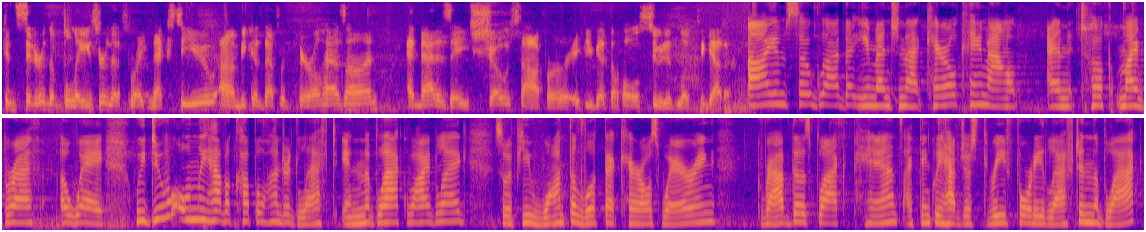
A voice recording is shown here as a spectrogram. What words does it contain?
consider the blazer that's right next to you um, because that's what Carol has on. And that is a showstopper if you get the whole suited look together. I am so glad that you mentioned that. Carol came out and took my breath away. We do only have a couple hundred left in the black wide leg. So if you want the look that Carol's wearing, grab those black pants. I think we have just 340 left in the black.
